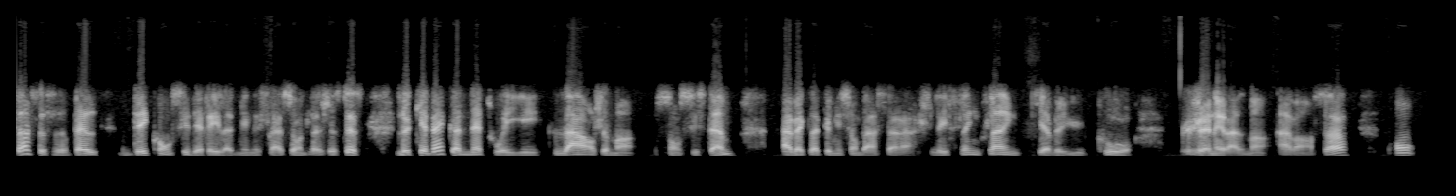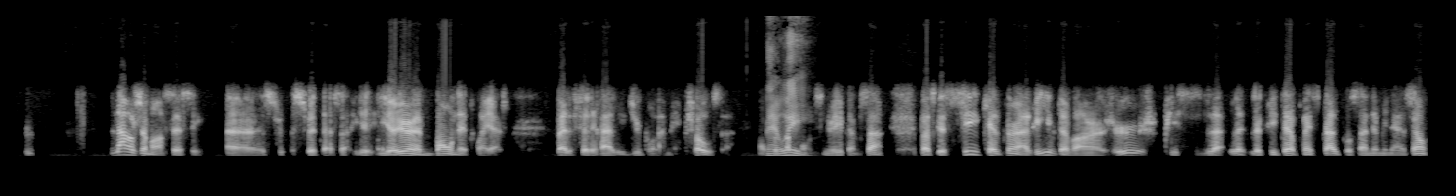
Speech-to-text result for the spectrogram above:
ça s'appelle déconsidérer l'administration de la justice. Le Québec a nettoyé largement son système avec la commission Bastarache. Les fling-flang qui avaient eu cours généralement avant ça ont largement cessé euh, su- suite à ça. Il y, a, eu un bon nettoyage. Ben, le fédéral est dû pour la même chose. là. On Ben peut oui. pas continuer comme ça. Parce que si quelqu'un arrive devant un juge, puis la- la- le critère principal pour sa nomination,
